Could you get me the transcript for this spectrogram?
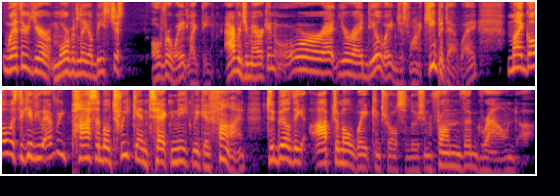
Whether you're morbidly obese, just overweight like the average American, or at your ideal weight and just want to keep it that way, my goal was to give you every possible tweak and technique we could find to build the optimal weight control solution from the ground up.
